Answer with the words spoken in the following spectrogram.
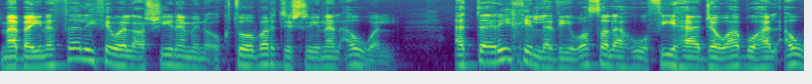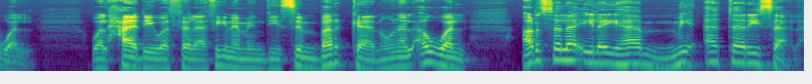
ما بين الثالث والعشرين من أكتوبر تشرين الأول. التاريخ الذي وصله فيها جوابها الأول. والحادي والثلاثين من ديسمبر كانون الأول. أرسل إليها مئة رسالة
